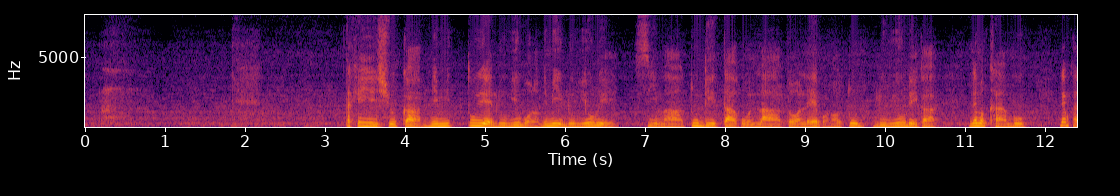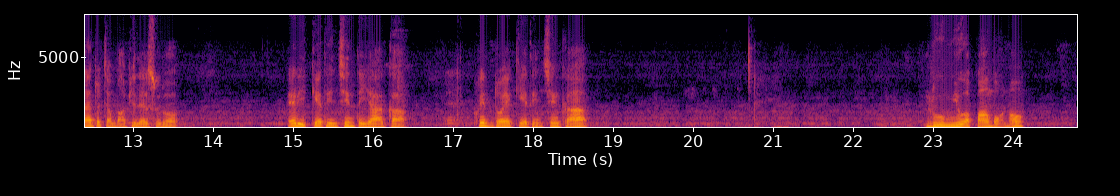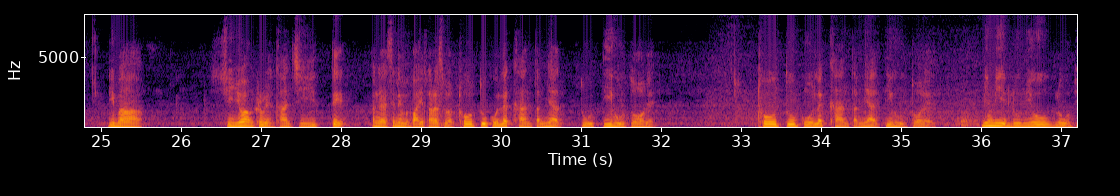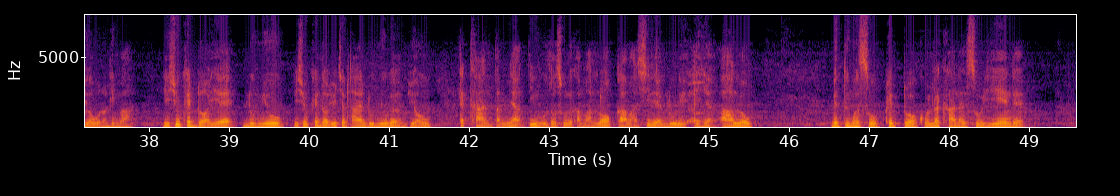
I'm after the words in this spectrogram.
တခင်ယေရှုကမိမိသူ့ရဲ့လူမျိုးပေါ့နော်မိမိလူမျိုးတွေစီမှာသူ့ဒေတာကိုလာတော့လဲပေါ့နော်သူ့လူမျိုးတွေကလက်မခံဘူးလက်မခံတဲ့အတွက်ကြောင့်ဘာဖြစ်လဲဆိုတော့အဲ့ဒီကယ်တင်ချင်းတရားကခရစ်တော်ရဲ့ကယ်တင်ချင်းကလူမျိုးအပေါင်းပေါ့နော်ဒီမှာရှင်ယောဟန်ခရစ်ဝင်ခန်းကြီးတစ် အငယ်စနစ်မှာပါထားလဲဆိုတော့ထိုသူကိုလက်ခံတမျှသူတီးဟူတော်တဲ့ထိုသူကိုလက်ခံတမျှတီးဟူတော်တဲ့မိမိလူမျိုးလို့ပြောဖို့တော့ဒီမှာယေရှုခရစ်တော်ရဲ့လူမျိုးယေရှုခရစ်တော်ရွေးချယ်ထားတဲ့လူမျိုးပဲမပြောဘူးလက်ခံတမျှတီးဟူတော်ဆိုတဲ့ခါမှာလောကမှာရှိတဲ့လူတွေအရာအားလုံးဘယ်သူမဆိုခရစ်တော်ကိုလက်ခံတယ်ဆိုရင်တဲ့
